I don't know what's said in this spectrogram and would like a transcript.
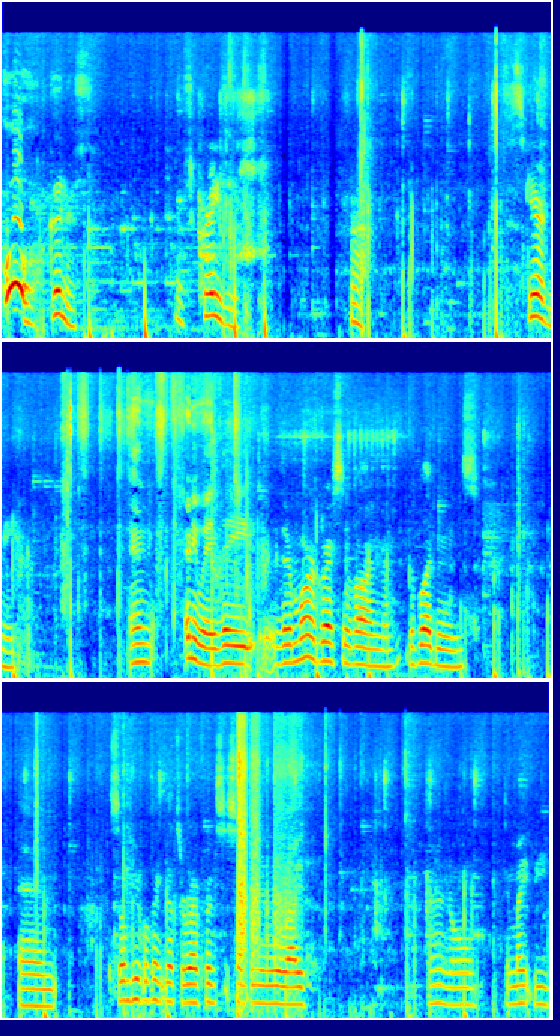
Whew. Goodness. That's crazy. Ugh. Scared me. And anyway, they they're more aggressive on the blood moons. And some people think that's a reference to something in real life. I don't know. It might be.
